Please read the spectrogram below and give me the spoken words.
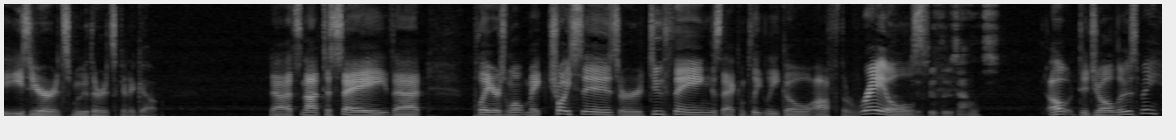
the easier and smoother it's going to go. Now, that's not to say that players won't make choices or do things that completely go off the rails. Did we lose Alex? Oh, did you all lose me?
